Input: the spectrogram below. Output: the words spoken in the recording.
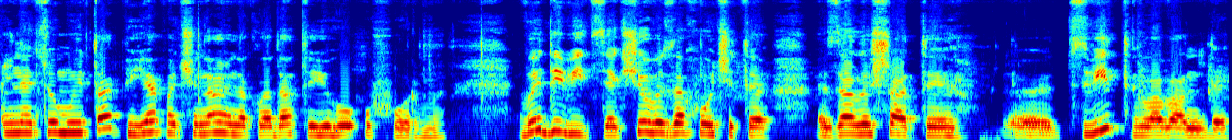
І на цьому етапі я починаю накладати його у форми. Ви дивіться, якщо ви захочете залишати е, цвіт лаванди,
